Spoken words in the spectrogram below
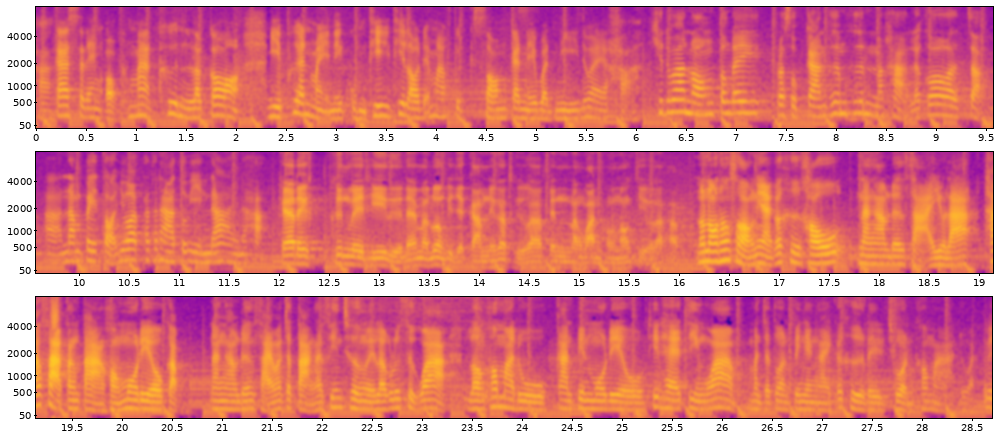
ค่ะกล้ารแสดงออกมากขึ้น แล้วก็มีเพื่อนใหม่ในกลุ่มที่ที่เราได้มาฝึกซ้อมกันในวันนี้ด้วยค่ะ คิดว่าน้องต้องได้ประสบการณ์เพิ่มขึ้นนะคะ แล้วก็จะอ่านำไปต่อยอดพัฒนาตัวเองได้นะคะ แค่ได้ขึ้นเวทีหรือได้มาร่วมกิจกรรมนี้ก็ถือว่าเป็นรางวัลของน้องจิ๋วแล้วครับน้องๆทั้งสองเนี่ยก็คือเขานางงามเดินสายอยู่ละทักษะต่างๆ ของโมเดลกับ นางงามเดินสายมันจะต่างกันสิ้นเชิงเลยเราก็รู้สึกว่าลองเข้ามาดูการเป็นโมเดลที่แท้จริงว่ามันจะตัวเป็นยังไงก็คือเลยชวนเข้ามาด้วย เว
